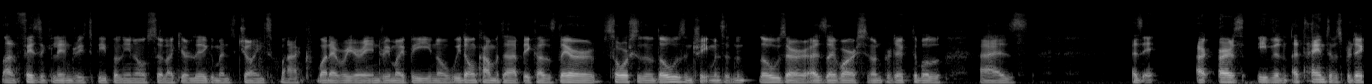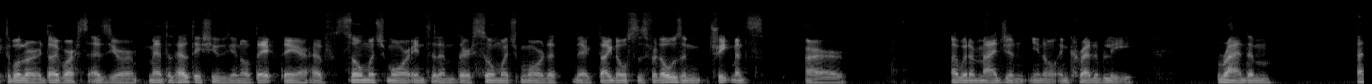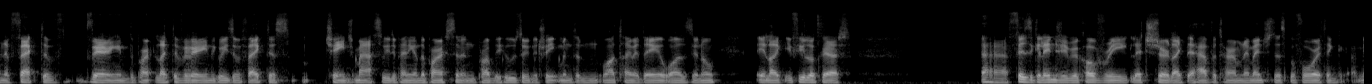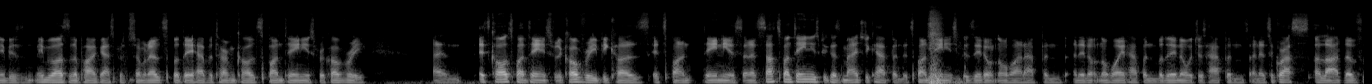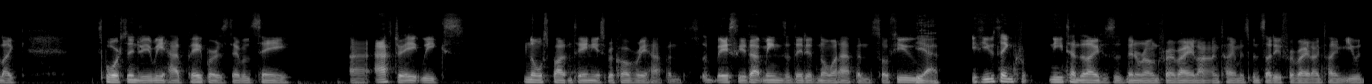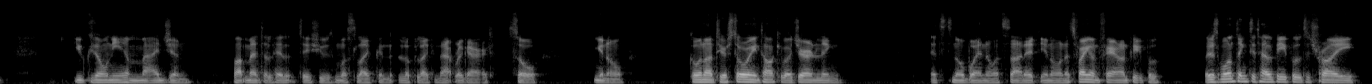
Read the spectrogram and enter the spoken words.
on physical injuries to people you know so like your ligaments joints back whatever your injury might be you know we don't comment on that because they're sources of those and treatments and those are as diverse and unpredictable as as it, are, are even attentive as predictable or diverse as your mental health issues you know they they have so much more into them. There's so much more that the diagnosis for those and treatments are i would imagine you know incredibly random and effective varying the part like the varying degrees of effectiveness change massively depending on the person and probably who's doing the treatment and what time of day it was you know. It, like if you look at uh, physical injury recovery literature like they have a term and i mentioned this before i think maybe maybe it wasn't a podcast but someone else but they have a term called spontaneous recovery. And it's called spontaneous recovery because it's spontaneous and it's not spontaneous because magic happened. It's spontaneous because they don't know what happened and they don't know why it happened but they know it just happens. And it's across a lot of like sports injury rehab papers, they will say uh, after eight weeks, no spontaneous recovery happened. So basically, that means that they didn't know what happened. So if you yeah, if you think knee tendonitis has been around for a very long time, it's been studied for a very long time, you would you could only imagine what mental health issues must like and look like in that regard. So, you know, going on to your story and talking about journaling, it's no bueno. It's not it, you know, and it's very unfair on people. There's one thing to tell people to try,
